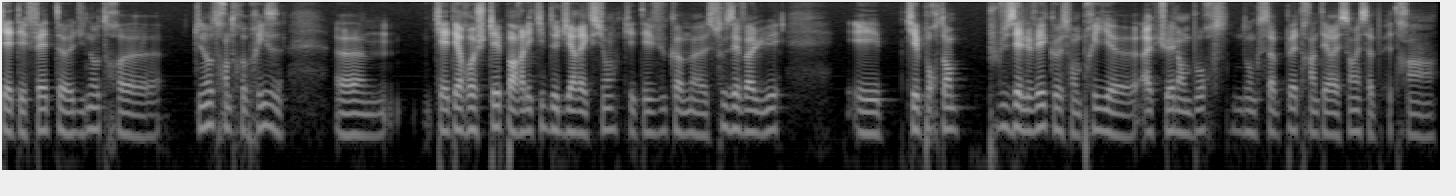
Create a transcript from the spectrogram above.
qui a été faite d'une autre, d'une autre entreprise. qui a été rejetée par l'équipe de direction, qui était vue comme sous-évaluée et qui est pourtant plus élevé que son prix actuel en bourse. Donc ça peut être intéressant et ça peut être un,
